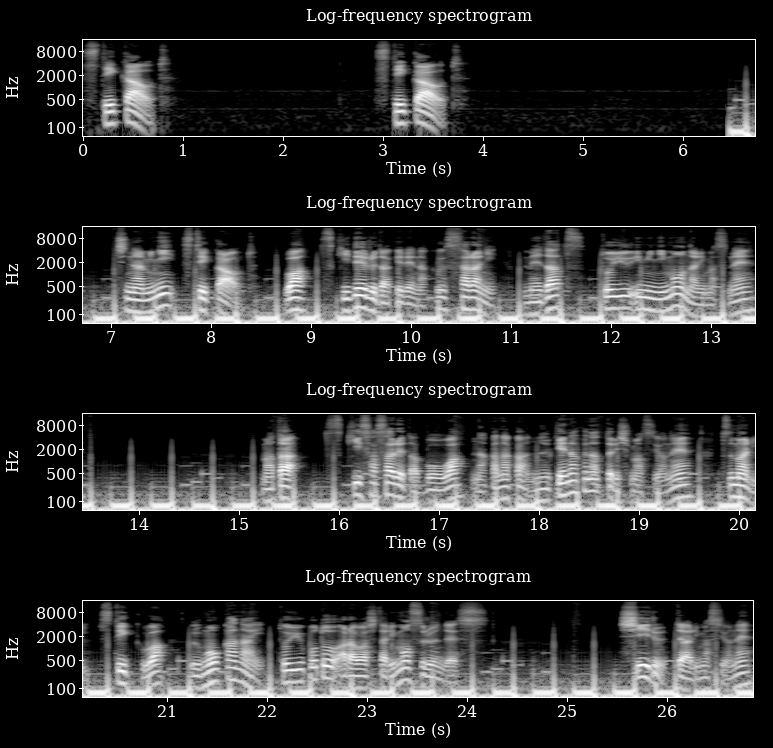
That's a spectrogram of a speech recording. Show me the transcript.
stick out stick out ちなみに stick out は突き出るだけでなくさらに目立つという意味にもなりますね。また、突き刺された棒はなかなか抜けなくなったりしますよね。つまり、スティックは動かないということを表したりもするんです。シールってありますよね。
